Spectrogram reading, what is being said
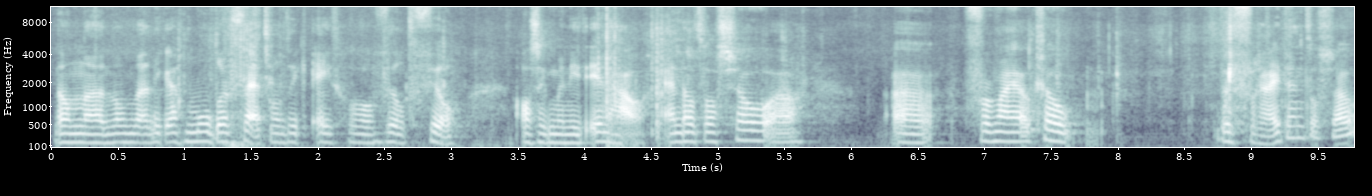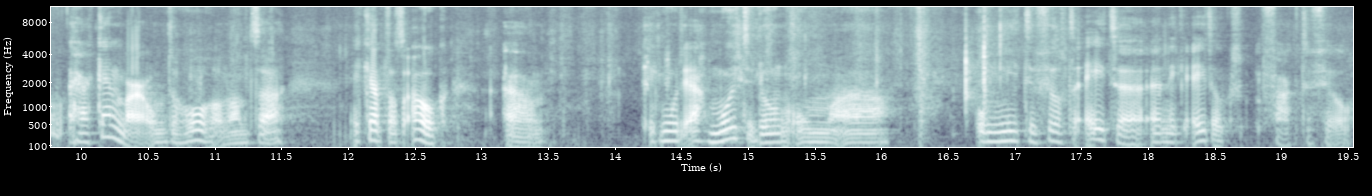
dan, dan ben ik echt moddervet. Want ik eet gewoon veel te veel als ik me niet inhoud. En dat was zo, voor mij ook zo bevrijdend of zo. Herkenbaar om te horen, want ik heb dat ook. Ehm, ik moet echt moeite doen om, om niet te veel te eten. En ik eet ook vaak te veel.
